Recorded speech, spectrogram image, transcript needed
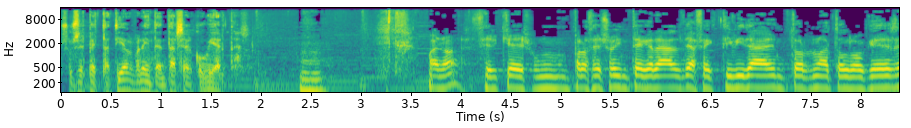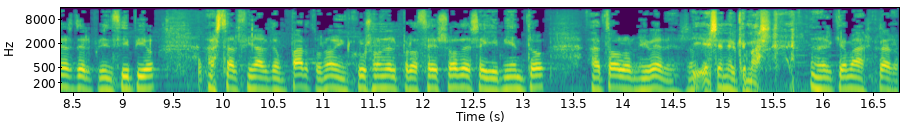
sus expectativas van a intentar ser cubiertas. Bueno, es decir que es un proceso integral de afectividad en torno a todo lo que es desde el principio hasta el final de un parto, ¿no? Incluso en el proceso de seguimiento a todos los niveles. ¿no? Y es en el que más. En el que más, claro.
